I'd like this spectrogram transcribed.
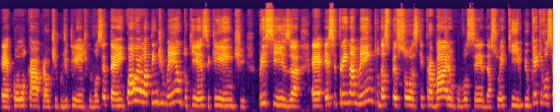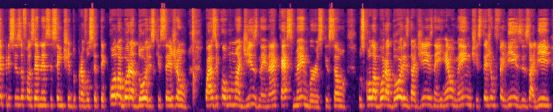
é, colocar para o tipo de cliente que você tem, qual é o atendimento que esse cliente precisa, é, esse treinamento das pessoas que trabalham com você, da sua equipe, o que, que você precisa fazer nesse sentido para você ter colaboradores que sejam quase como uma Disney, né? Cast members, que são os colaboradores da Disney e realmente estejam ali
